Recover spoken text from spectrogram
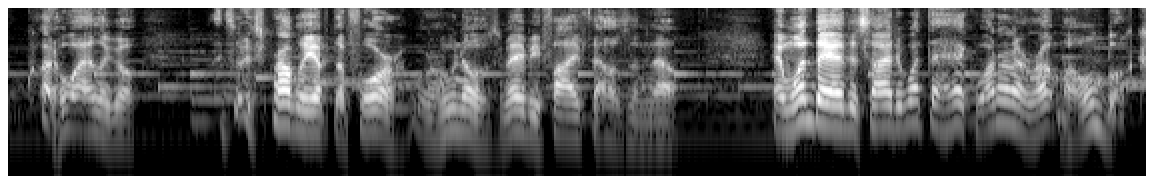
quite a while ago. It's, it's probably up to four, or who knows, maybe 5,000 now. And one day I decided, what the heck, why don't I write my own books?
